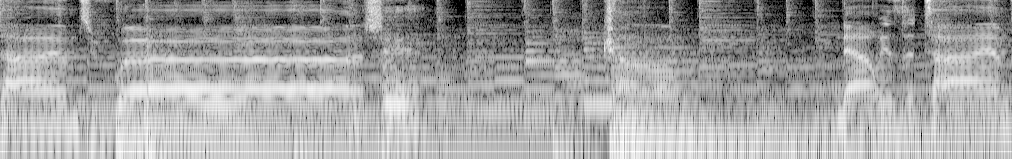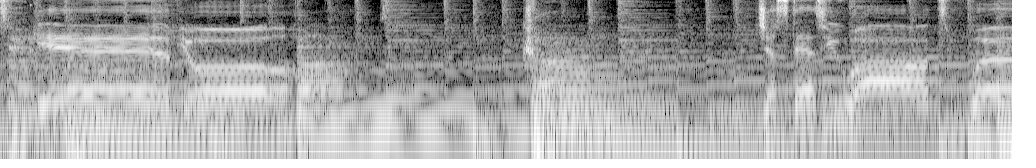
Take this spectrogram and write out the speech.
time to worship. Come. Now is the time to give your heart. Come. Just as you are to worship.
